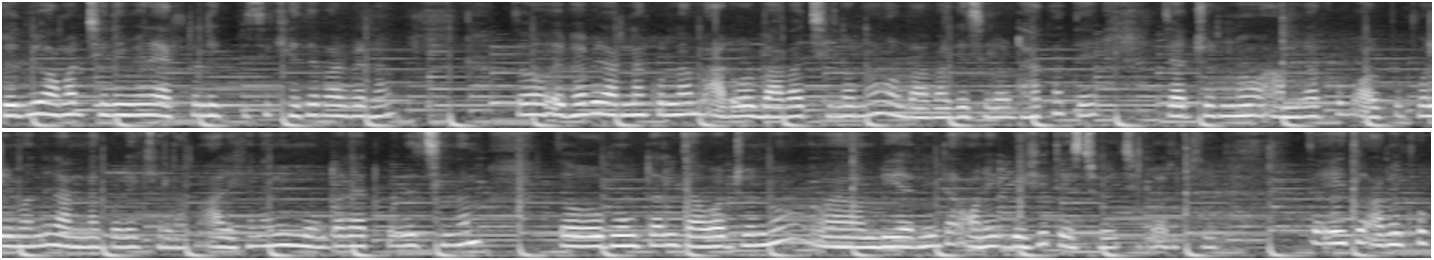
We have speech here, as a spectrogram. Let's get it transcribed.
যদিও আমার ছেলেমেয়েরা একটা লেগ পিসি খেতে পারবে না, তো এভাবে রান্না করলাম। আর ওর বাবা ছিল না, ওর বাবা গেছিল ঢাকাতে, যার জন্য আমরা খুব অল্প পরিমাণে রান্না করে খেলাম। আর এখানে আমি মুগ ডাল অ্যাড করেছিলাম, তো মুগ ডাল দেওয়ার জন্য বিরিয়ানিটা অনেক বেশি টেস্ট হয়েছিল আর কি। তো এই তো আমি খুব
